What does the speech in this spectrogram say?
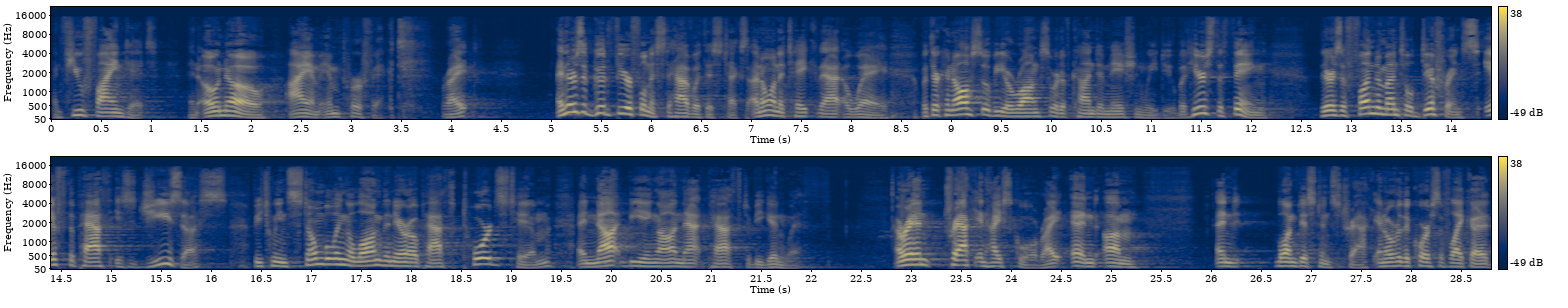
and few find it and oh no, I am imperfect, right? And there's a good fearfulness to have with this text. I don't want to take that away. But there can also be a wrong sort of condemnation we do. But here's the thing there's a fundamental difference if the path is Jesus between stumbling along the narrow path towards Him and not being on that path to begin with. I ran track in high school, right? And, um, and long distance track. And over the course of like a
